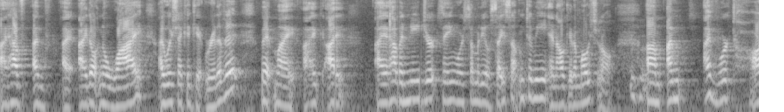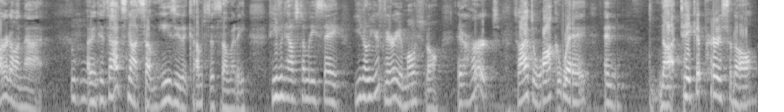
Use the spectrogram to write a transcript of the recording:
I have I'm, I I don't know why. I wish I could get rid of it, but my I I. I have a knee-jerk thing where somebody will say something to me and I'll get emotional. Um, I'm I've worked hard on that. I mean, because that's not something easy that comes to somebody. To even have somebody say, you know, you're very emotional. It hurts. So I have to walk away and not take it personal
